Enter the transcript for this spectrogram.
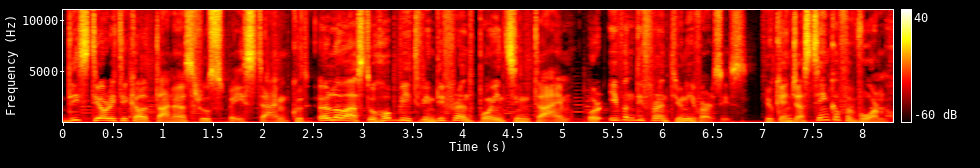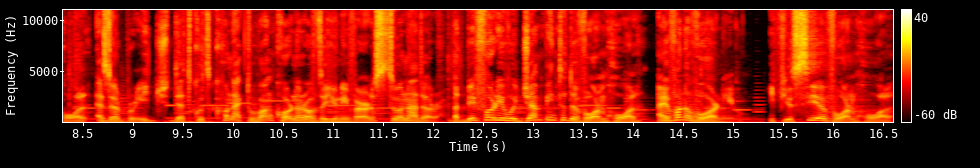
These theoretical tunnels through space-time could allow us to hop between different points in time or even different universes. You can just think of a wormhole as a bridge that could connect one corner of the universe to another. But before you would jump into the wormhole, I wanna warn you. If you see a wormhole,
